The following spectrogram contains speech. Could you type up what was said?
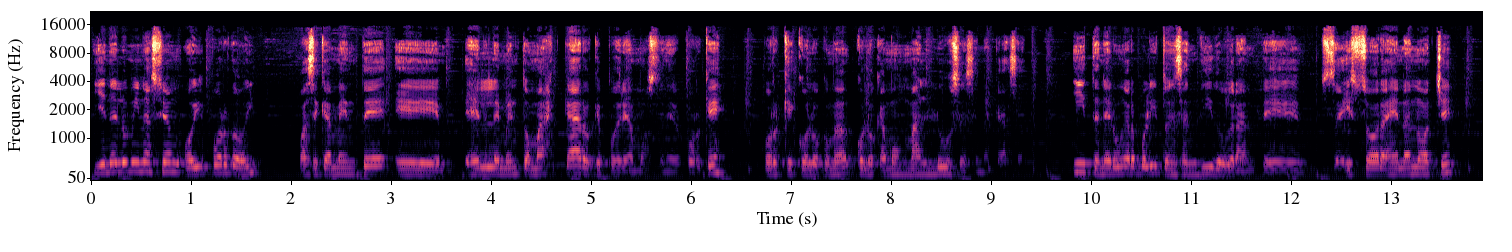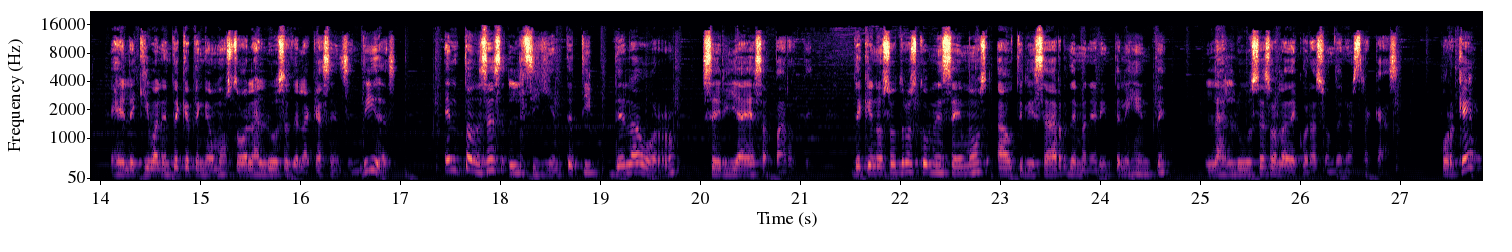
Y en iluminación, hoy por hoy, básicamente eh, es el elemento más caro que podríamos tener. ¿Por qué? Porque colocamos más luces en la casa y tener un arbolito encendido durante 6 horas en la noche es el equivalente a que tengamos todas las luces de la casa encendidas. Entonces, el siguiente tip del ahorro sería esa parte, de que nosotros comencemos a utilizar de manera inteligente las luces o la decoración de nuestra casa. ¿Por qué?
